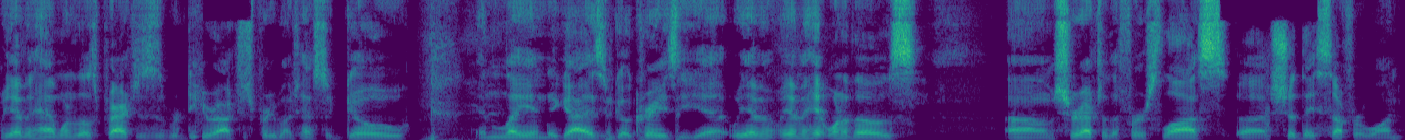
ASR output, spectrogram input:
We haven't had one of those practices where D Rock just pretty much has to go and lay into guys and go crazy yet. We haven't we haven't hit one of those. Um, sure, after the first loss, uh, should they suffer one,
